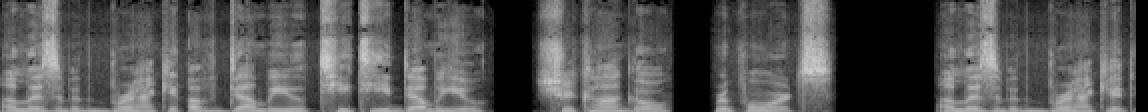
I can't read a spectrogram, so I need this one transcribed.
Elizabeth Brackett of WTTW, Chicago, reports. Elizabeth Brackett,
